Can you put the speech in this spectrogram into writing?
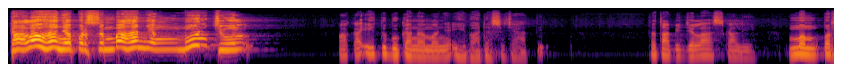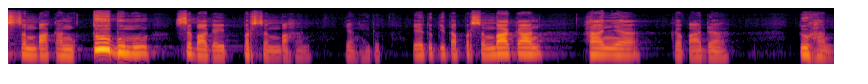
Kalau hanya persembahan yang muncul, maka itu bukan namanya ibadah sejati. Tetapi jelas sekali, mempersembahkan tubuhmu sebagai persembahan yang hidup. Yaitu kita persembahkan hanya kepada Tuhan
